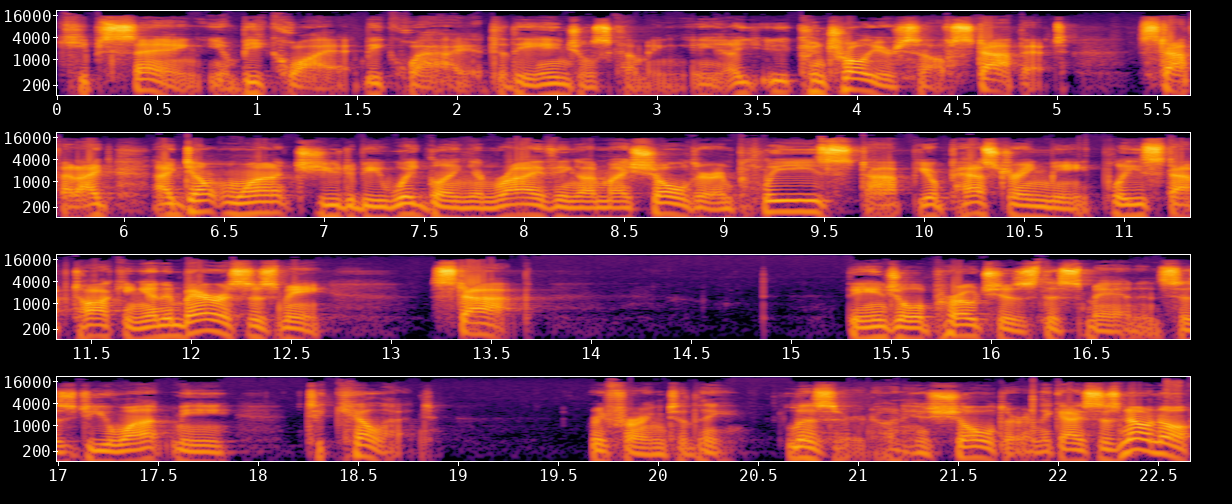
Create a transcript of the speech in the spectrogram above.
keeps saying, you know, be quiet, be quiet to the angels coming. You control yourself, stop it. Stop it. I, I don't want you to be wiggling and writhing on my shoulder. And please stop your pestering me. Please stop talking. It embarrasses me. Stop. The angel approaches this man and says, Do you want me to kill it? Referring to the lizard on his shoulder. And the guy says, No, no,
